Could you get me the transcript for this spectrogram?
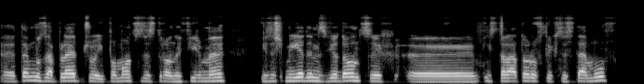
e, temu zapleczu i pomocy ze strony firmy jesteśmy jednym z wiodących e, instalatorów tych systemów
